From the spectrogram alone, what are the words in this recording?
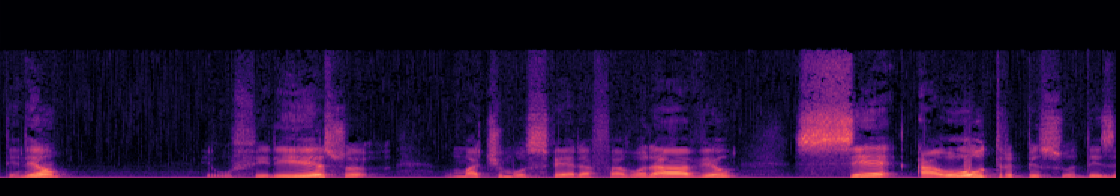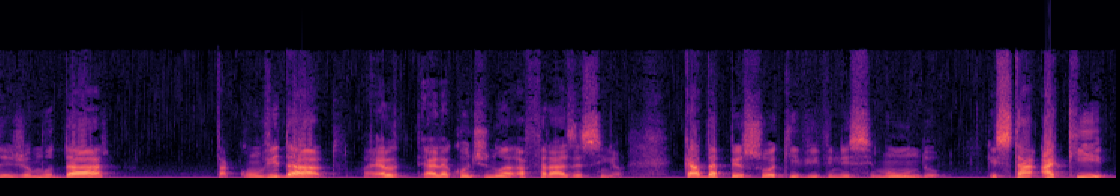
Entendeu? Eu ofereço uma atmosfera favorável. Se a outra pessoa deseja mudar, está convidado. Ela, ela continua a frase assim: ó, Cada pessoa que vive nesse mundo está aqui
